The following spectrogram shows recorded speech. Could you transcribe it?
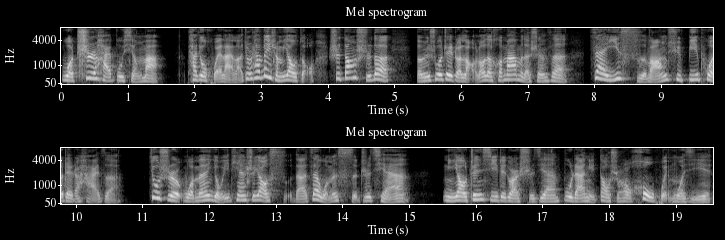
我吃还不行吗？他就回来了。就是他为什么要走，是当时的等于说这个姥姥的和妈妈的身份，在以死亡去逼迫这个孩子。就是我们有一天是要死的，在我们死之前，你要珍惜这段时间，不然你到时候后悔莫及。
